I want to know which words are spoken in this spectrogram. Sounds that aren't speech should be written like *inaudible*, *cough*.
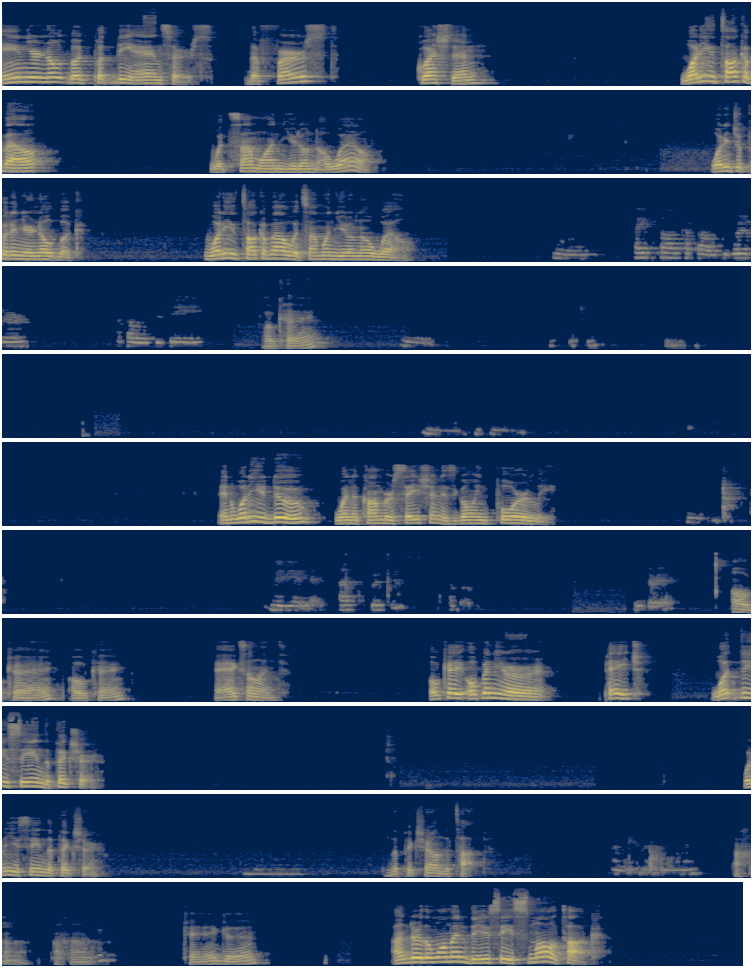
In your notebook, put the answers. The first question What do you talk about with someone you don't know well? What did you put in your notebook? What do you talk about with someone you don't know well? Mm, I talk about the about the day. Okay. And what do you do when a conversation is going poorly? maybe I ask questions about interest. Okay, okay. Excellent. Okay, open your page. What do you see in the picture? What do you see in the picture? The picture on the top. I mean, a woman. Okay, good. Under the woman, do you see small talk?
